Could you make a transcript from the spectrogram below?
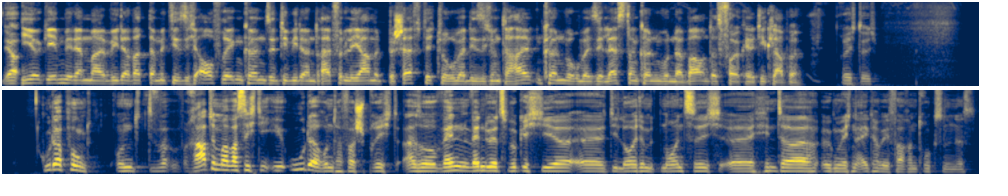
Ja. Hier geben wir dann mal wieder was, damit die sich aufregen können, sind die wieder ein Dreivierteljahr mit beschäftigt, worüber die sich unterhalten können, worüber sie lästern können, wunderbar, und das Volk hält die Klappe. Richtig. Guter Punkt. Und rate mal, was sich die EU darunter verspricht. Also, wenn, wenn du jetzt wirklich hier äh, die Leute mit 90 äh, hinter irgendwelchen Lkw-Fahrern druckseln lässt.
